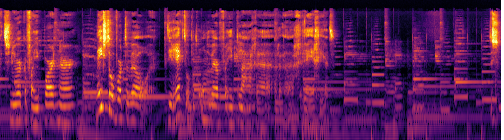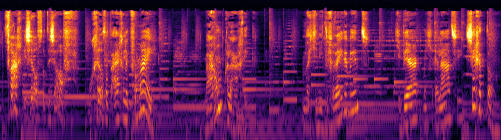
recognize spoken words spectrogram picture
het snurken van je partner. Meestal wordt er wel direct op het onderwerp van je klagen gereageerd. Dus vraag jezelf dat eens af. Hoe geldt dat eigenlijk voor mij? Waarom klaag ik? Omdat je niet tevreden bent? Je werk, met je relatie. Zeg het dan.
